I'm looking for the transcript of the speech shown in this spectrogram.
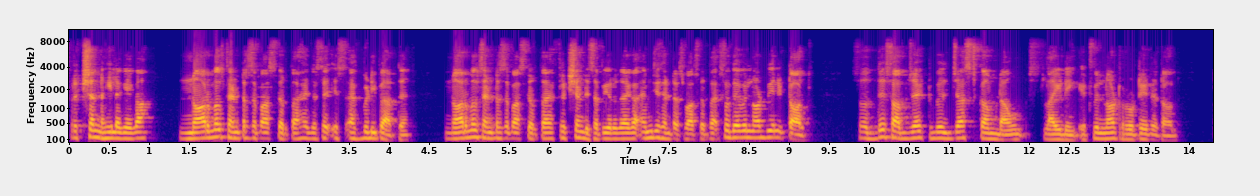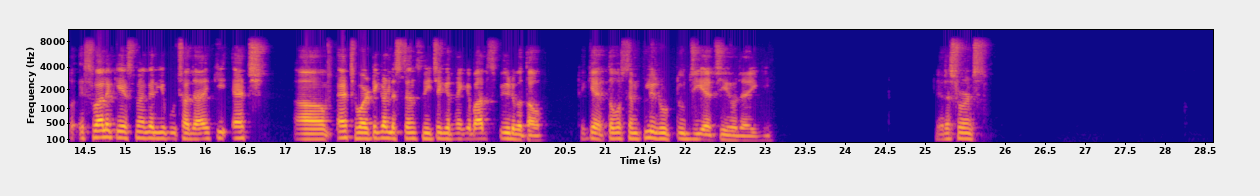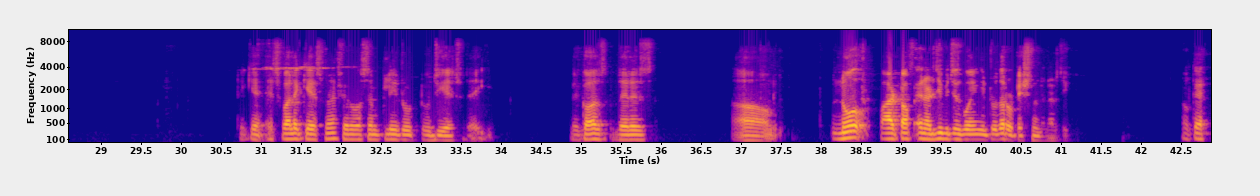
फ्रिक्शन नहीं लगेगा. नॉर्मल सेंटर से पास करता है जैसे इस एफबीडी पे आते हैं. नॉर्मल सेंटर से पास करता है फ्रिक्शन डिसअपियर हो जाएगा. एमजी सेंटर से पास करता है. So there will not be any torque so this object will just come down sliding it will not rotate at all तो इस वाले केस में अगर ये पूछा जाए कि एच एच वर्टिकल डिस्टेंस नीचे गिरने के बाद स्पीड बताओ, ठीक है? तो वो simply root two g h ही हो जाएगी। स्टूडेंट्स ठीक है, इस वाले केस में फिर वो simply root two g h हो जाएगी। Because there is no part of energy which is going into the rotational energy. Okay.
